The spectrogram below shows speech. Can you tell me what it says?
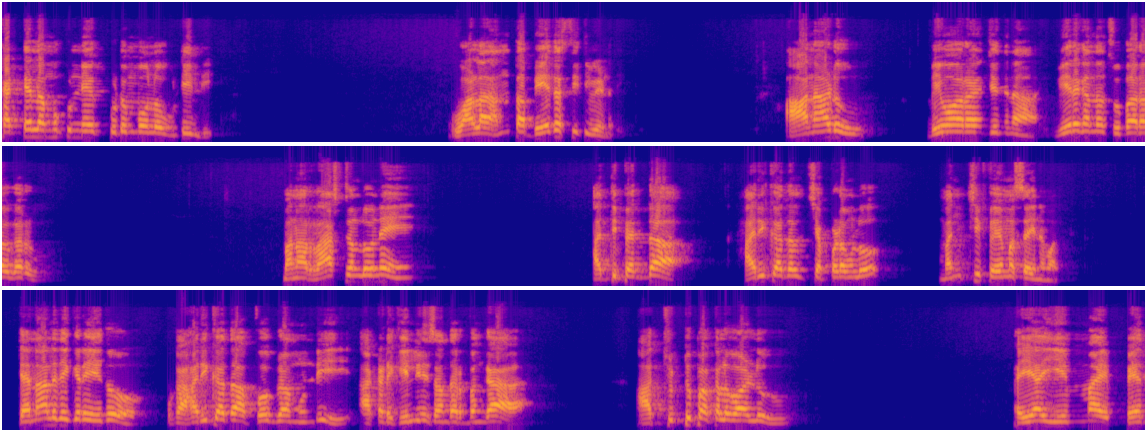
కట్టెలమ్ముకునే కుటుంబంలో పుట్టింది. వాళ్ళ అంత భేద స్థితి వీళ్ళది ఆనాడు భీమవరానికి చెందిన వీరగంధం సుబ్బారావు గారు మన రాష్ట్రంలోనే అతిపెద్ద హరికథలు చెప్పడంలో మంచి ఫేమస్ అయిన వాళ్ళు తెనాలి దగ్గర ఏదో ఒక హరికథ ప్రోగ్రాం ఉండి అక్కడికి వెళ్ళిన సందర్భంగా ఆ చుట్టుపక్కల వాళ్ళు అయ్యా ఈ అమ్మాయి పేద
